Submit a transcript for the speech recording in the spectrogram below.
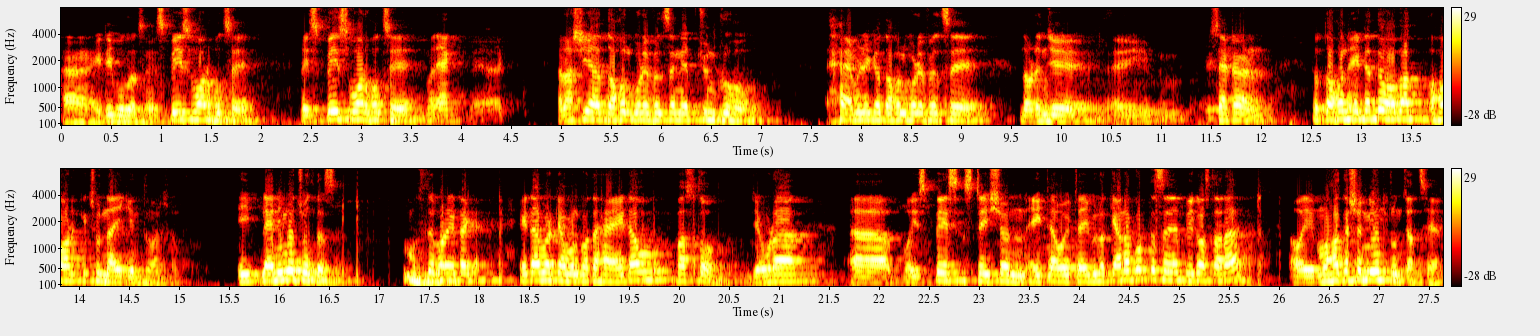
হ্যাঁ এটাই বলতে স্পেস ওয়ার হচ্ছে স্পেস ওয়ার হচ্ছে মানে এক- রাশিয়া দখল করে ফেলছে নেপচুন গ্রহ, আমেরিকা দখল করে ফেলছে ধরেন যে, এই স্যাটার্ন তো তখন এটাতে অবাক হওয়ার কিছু নাই কিন্তু আসলে এই প্ল্যানিংও চলতেছে। বুঝতে পারে এটা এটা আবার কেমন কথা? হ্যাঁ এটাও বাস্তব যে ওরা ওই স্পেস স্টেশন এইটা, ওইটা এগুলো কেন করতেছে? বিকজ তারা ওই মহাকাশের নিয়ন্ত্রণ চাচ্ছে আর।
